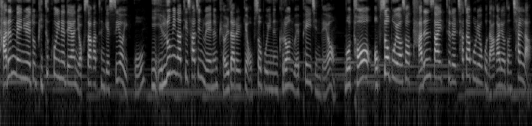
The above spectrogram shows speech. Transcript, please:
다른 메뉴에도 비트코인에 대한 역사 같은 게 쓰여 있고 이 일루미나티 사진 외에는 별다를 게 없어 보이는 그런 웹페이지인데요. 뭐 더 없어 보여서 다른 사이트를 찾아보려고 나가려던 찰나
